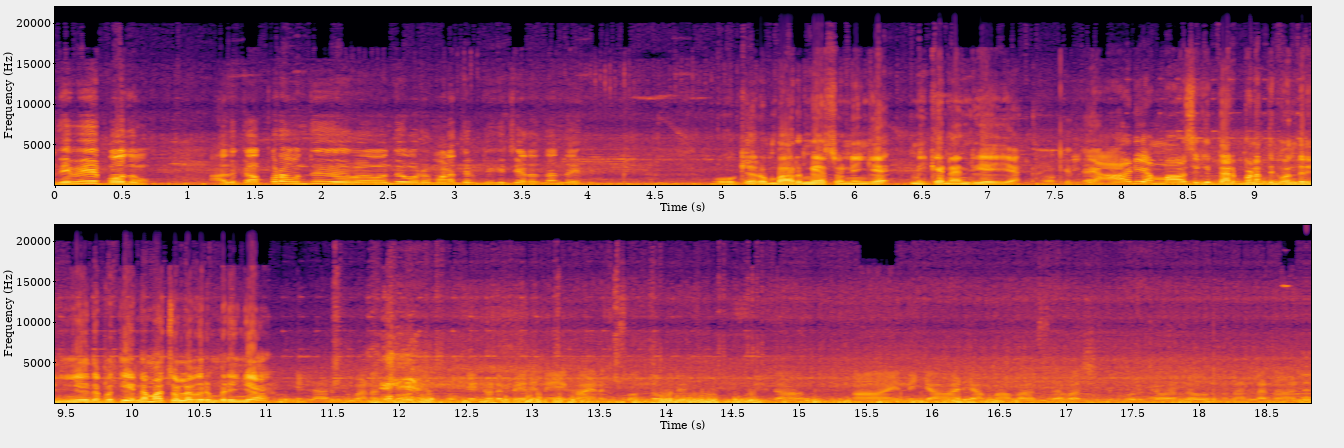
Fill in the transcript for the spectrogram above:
அதுவே போதும். அதுக்கப்புறம் வந்து வந்து ஒரு மன திருப்திக்கு சேர்றது தான் இந்த இது. ஓகே ரொம்ப அருமையாக சொன்னீங்க. மிக்க நன்றி ஐயா. ஓகே ஆடி அமாவாசைக்கு தர்ப்பணத்துக்கு வந்திருக்கீங்க. இதை பற்றி என்னம்மா சொல்ல விரும்புகிறீங்க எல்லாருக்கும் வணக்கம். என்னோட பேர் நேகா எனக்கு சொந்த ஊர் தூத்துக்குடி தான். ஆஹ் இன்னைக்கு ஆடி அமாவாசை. வருஷத்துக்கு ஒருக்க வர்ற ஒரு நல்ல நாள்.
